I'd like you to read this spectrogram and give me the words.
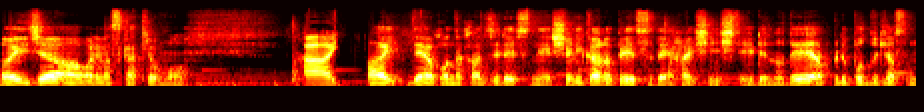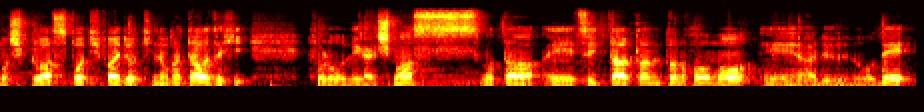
はい、じゃあ終わりますか、今日も。はーい。はい。では、こんな感じでですね、週2回のペースで配信しているので、Apple Podcast もしくは Spotify でお聞きの方はぜひフォローお願いします。また、えー Twitter アカウントの方も、えーあるので、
